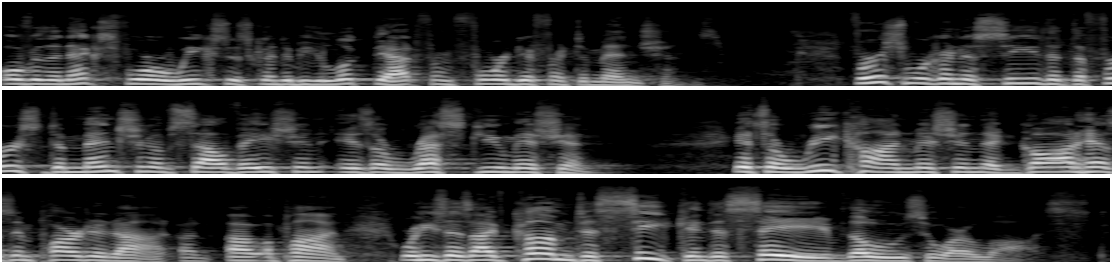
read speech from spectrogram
over the next four weeks is going to be looked at from four different dimensions. First, we're going to see that the first dimension of salvation is a rescue mission. It's a recon mission that God has imparted on, uh, upon, where He says, I've come to seek and to save those who are lost.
